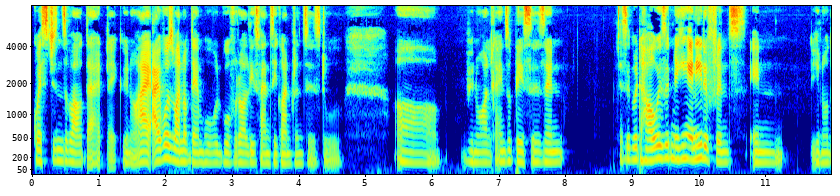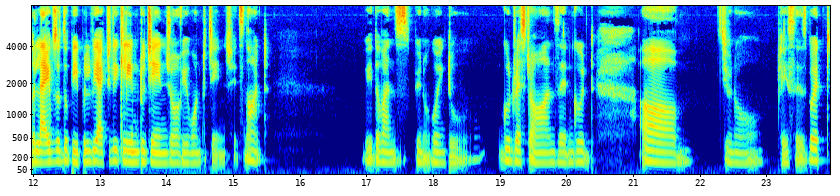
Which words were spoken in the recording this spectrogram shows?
questions about that. Like you know i i was one of them who would go for all these fancy conferences to uh you know all kinds of places. And i said but how is it making any difference in you know the lives of the people we actually claim to change or we want to change it's not we're the ones you know going to good restaurants and good, um, you know, places. But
